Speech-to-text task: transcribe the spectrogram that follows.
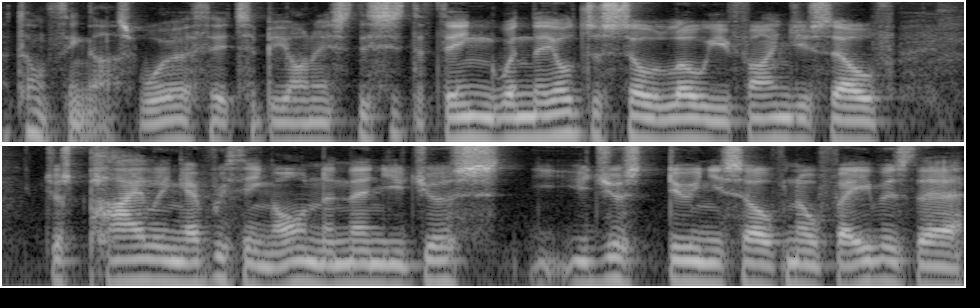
I don't think that's worth it, to be honest. This is the thing. When the odds are so low, you find yourself just piling everything on, and then you just you're just doing yourself no favors there.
